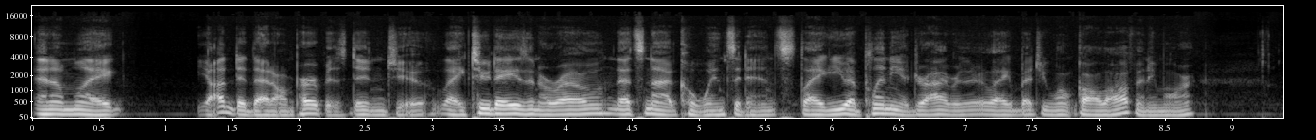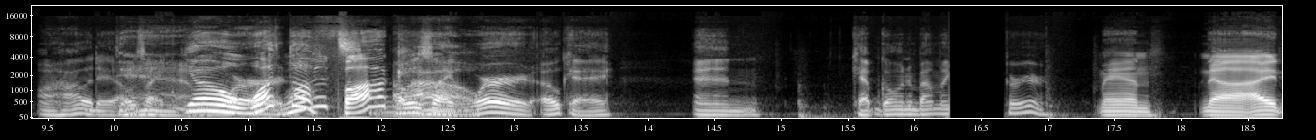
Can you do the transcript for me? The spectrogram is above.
and I'm like, y'all did that on purpose, didn't you? Like two days in a row. That's not coincidence. Like you have plenty of drivers. They're like, bet you won't call off anymore on holiday. I was like, Damn. Yo, what word. the fuck? I was like, word, okay, and kept going about my career. Man, nah, I,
